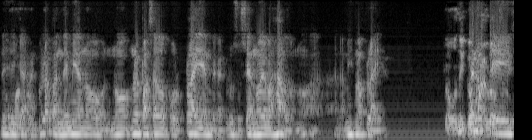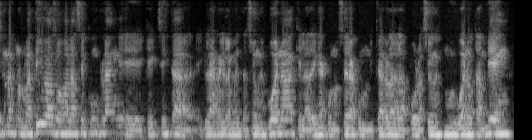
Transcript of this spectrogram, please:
Desde que arrancó la pandemia no, no, he pasado por playa en Veracruz, o sea, no he bajado ¿no? A, la misma playa. Lo único bueno, eh, son las normativas, ojalá se cumplan, eh, que exista, la reglamentación es buena, que la den a conocer, a comunicarla a la población es muy bueno también,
